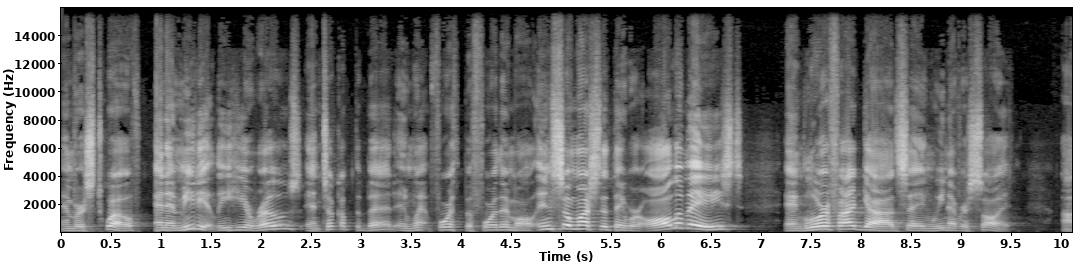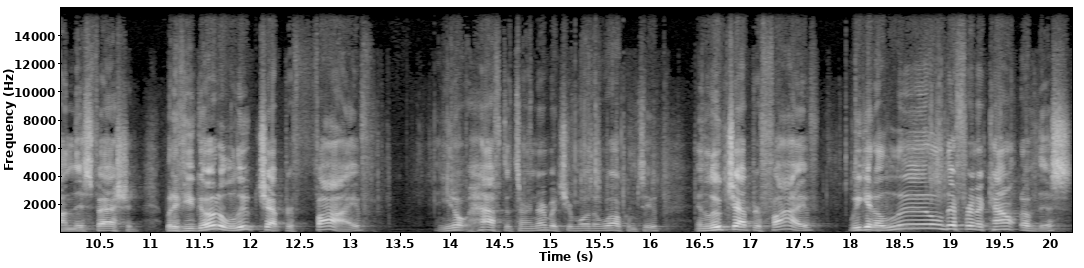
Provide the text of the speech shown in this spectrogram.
and verse 12. And immediately he arose and took up the bed and went forth before them all, insomuch that they were all amazed and glorified God, saying, We never saw it on this fashion. But if you go to Luke chapter 5, and you don't have to turn there, but you're more than welcome to. In Luke chapter 5, we get a little different account of this.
